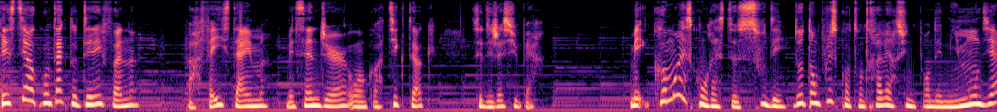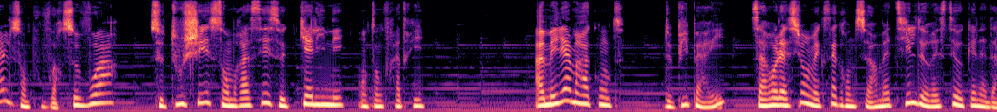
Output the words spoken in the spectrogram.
Rester en contact au téléphone, par FaceTime, Messenger ou encore TikTok, c'est déjà super. Mais comment est-ce qu'on reste soudé D'autant plus quand on traverse une pandémie mondiale sans pouvoir se voir, se toucher, s'embrasser, se câliner en tant que fratrie? Amélia me raconte, depuis Paris, sa relation avec sa grande sœur Mathilde restée au Canada.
